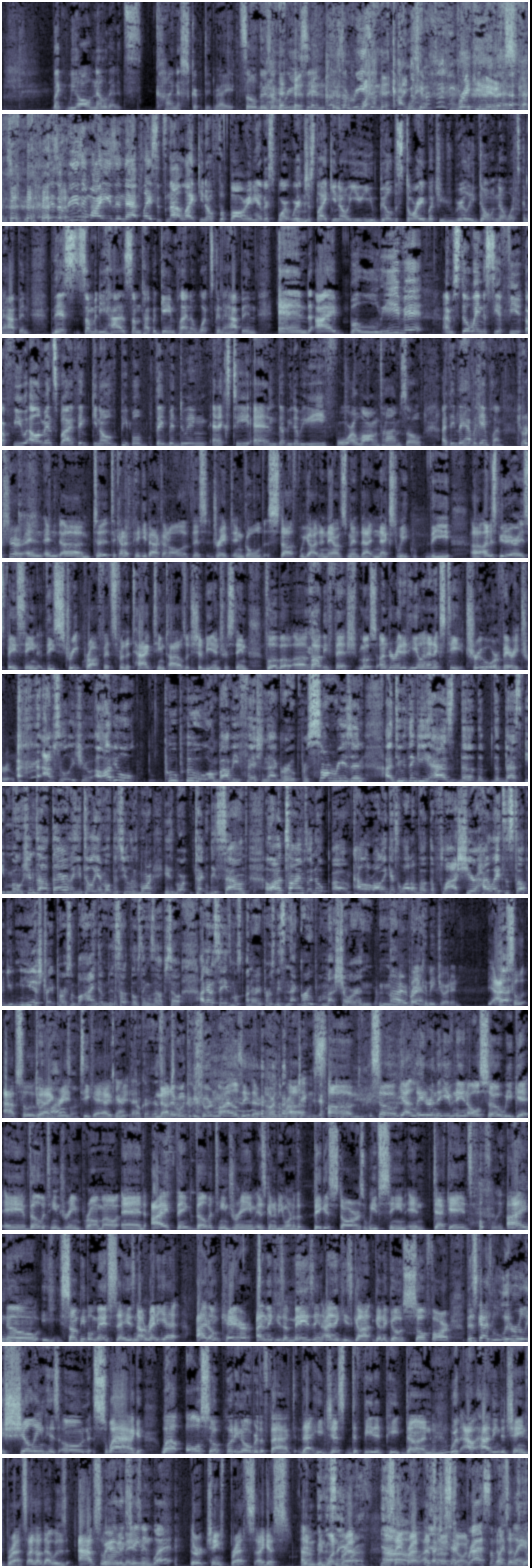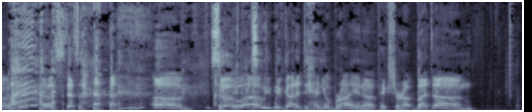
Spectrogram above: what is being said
like we all know that it's kind of scripted, right? So there's a reason. There's a reason. kind of scripted. Breaking news. kind of stupid. There's a reason why he's in that place. It's not like you know football or any other sport where it's mm-hmm. just like you know you you build a story but you really don't know what's going to happen. This somebody has some type of game plan of what's going to happen, and I believe it. I'm still waiting to see a few a few elements, but I think you know people they've been doing NXT and WWE for a long time, so I think they have a game plan. For sure, and and um, to to kind of piggyback on all of this draped in gold stuff, we got an announcement that next week the uh, Undisputed Era is facing the Street Profits for the tag team titles, which should be interesting. Flobo, uh, Bobby Fish, most underrated heel in NXT, true or very true? Absolutely true. A lot of people poo poo on Bobby Fish in that group. For some reason, I do think he has the, the, the best emotions out there. Like, you totally emote his feelings more. He's more technically sound. A lot of times, I know um, Kyle O'Reilly gets a lot of the, the flashier highlights and stuff, but you, you need a straight person behind him to set up those things up. So I gotta say, he's the most underrated person, at least in that group. I'm not sure in, in the Not whole everybody brand. could be Jordan. Yeah, absolutely, absolutely. Jordan I agree. Myles, TK, I agree. Yeah, Okay, Not everyone could be Jordan Myles either. Or LeBron James. Um, so yeah, later in the evening, also we get a Velveteen Dream promo, and I think Velveteen Dream is going to be one of the biggest stars we've seen in decades. Hopefully. I know he, some people may say he's not ready yet. I don't care. I think he's amazing. I think he's got going to go so far. This guy's literally shilling his own swag while also putting over the fact that he just defeated Pete Dunne without having to change breaths. I thought that was absolutely Where are they amazing. changing what? Or change breaths, I guess, in, in, In the one same breath. breath. Yeah. Same Oh, breath. I That's thought what you I was said going. breasts. I'm that's like, what I was wait, going for. That's, that's um, so uh, we, we've got a Daniel Bryan uh, picture up, but um,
